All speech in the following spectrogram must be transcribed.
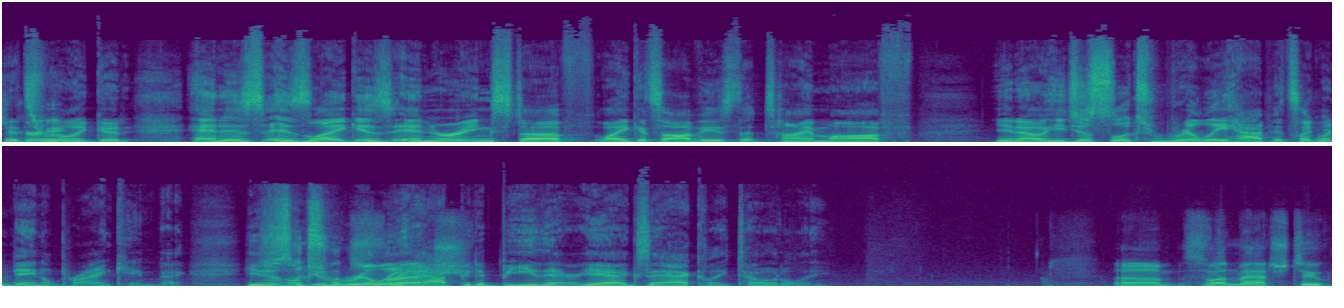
It's, great. really good. And his his like his in ring stuff. Like it's obvious that time off. You know, he just looks really happy. It's like when Daniel Bryan came back. He just looks, He looks really fresh. happy to be there. Yeah, exactly. Totally. Um, it's a fun match too.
